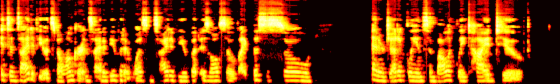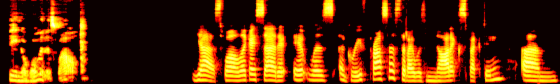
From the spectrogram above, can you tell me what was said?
it's inside of you. It's no longer inside of you, but it was inside of you, but is also like this is so energetically and symbolically tied to being a woman as well. Yes. Well, like I said, it, it was a grief process that I was not expecting. Um,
